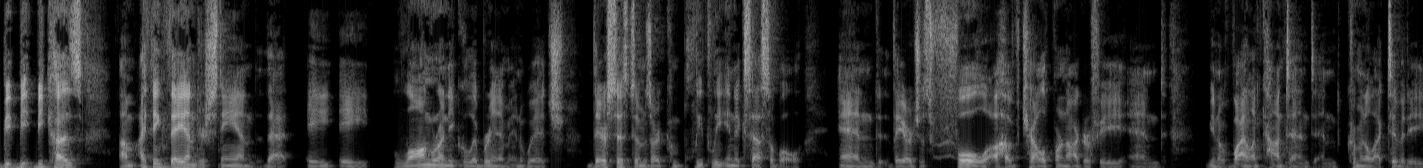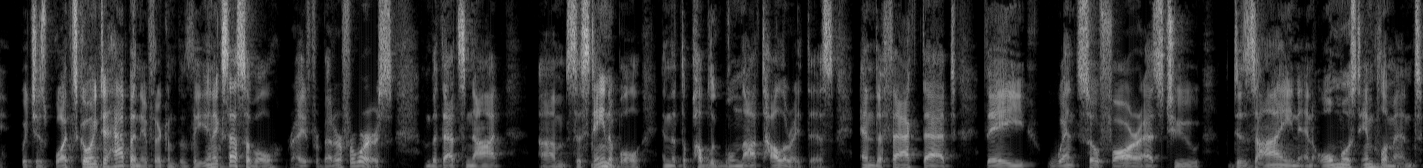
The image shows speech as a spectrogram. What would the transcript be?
Be, be, because um, i think they understand that a, a long run equilibrium in which their systems are completely inaccessible and they are just full of child pornography and you know violent content and criminal activity which is what's going to happen if they're completely inaccessible right for better or for worse but that's not um, sustainable and that the public will not tolerate this. And the fact that they went so far as to design and almost implement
